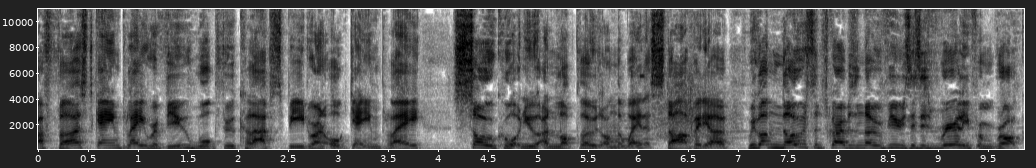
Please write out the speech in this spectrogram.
a first gameplay review, walkthrough, collab, speedrun, or gameplay. So cool. And you unlock those on the way. Let's start video. We got no subscribers and no views. This is really from rock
